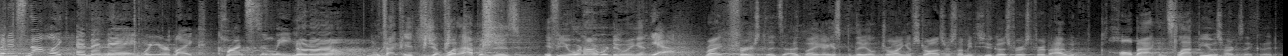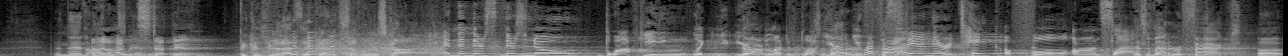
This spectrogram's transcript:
But it's not like MMA where you're like constantly. No, no, no. In fact, it's ju- what happens is if you and I were doing it, Yeah. right? First, it's uh, like I guess the drawing of straws or something. Who goes first? First, I would haul back and slap you as hard as I could, and then, And then I, I would, would stand- step in. Because you're that kind of silver in the. And then there's there's no blocking. Like you- you're No. not allowed to block. As a matter you of have fact- to stand there and take a full on slap. As a matter of fact, uh,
